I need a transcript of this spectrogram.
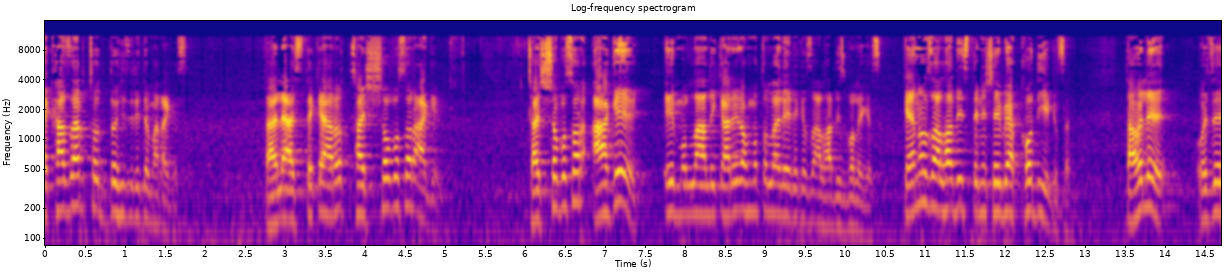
এক হাজার চোদ্দ হিজড়িতে মারা গেছে। তাহলে আজ থেকে আরও চারশো বছর আগে, চারশো বছর আগে এই মোল্লা আলী কারি রহমতুল্লাহ এটাকে জাল হাদিস বলে গেছে। কেন জাল হাদিস? তিনি সেই ব্যাখ্যা দিয়ে গেছেন। তাহলে ওই যে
